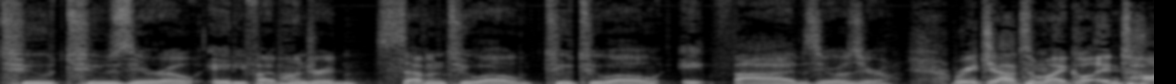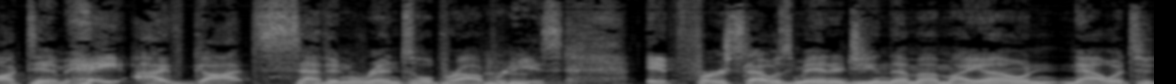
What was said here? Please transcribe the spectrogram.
220-8500 720-220-8500 reach out to michael and talk to him. Hey i've got seven rental properties. Mm-hmm. at first i was managing them on my own. Now it's a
